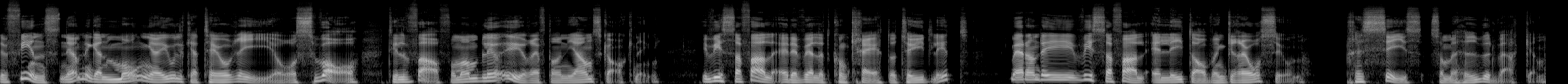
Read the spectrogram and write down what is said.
Det finns nämligen många olika teorier och svar till varför man blir yr efter en hjärnskakning. I vissa fall är det väldigt konkret och tydligt medan det i vissa fall är lite av en gråzon. Precis som med huvudvärken.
